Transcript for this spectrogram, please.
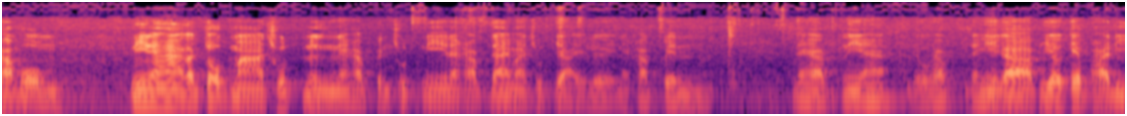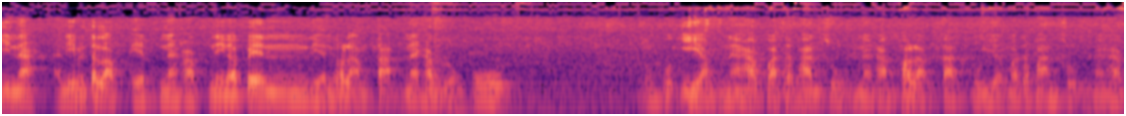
ครับผมนี่นะฮะก็จบมาชุดหนึ่งนะครับ เป็นชุดนี้นะครับ ได้มาชุดใหญ่เลยนะครับ เป็นนะครับนี่ฮะเดี๋ยวครับ อย่างนี้ก็พี่เขาเก็บพาดีนะ อันนี้เป็นตลับเพชรนะครับ นี่ก็เป็นเหรียญข้าวหลามตัดนะครับ หลวงปู่หลวงปู่เอี่ยมนะครับ วัดสะพานสูงนะครับข้าวหลามตัดปู่เอี่ยมวัดสะพานสูงนะครับ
